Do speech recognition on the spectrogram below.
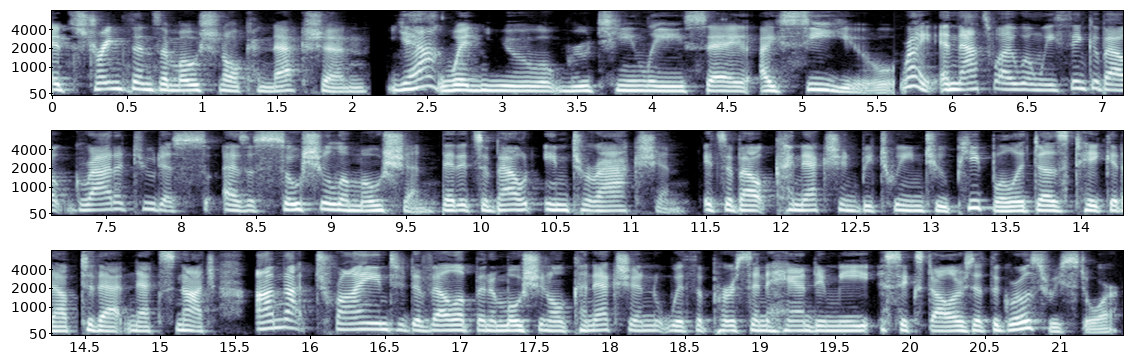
It strengthens emotional connection. Yeah. When you routinely say, I see you. Right. And that's why when we think about gratitude as, as a social emotion, that it's about interaction, it's about connection between two people, it does take it up to that next notch. I'm not trying to develop an emotional connection with the person handing me $6 at the grocery store.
